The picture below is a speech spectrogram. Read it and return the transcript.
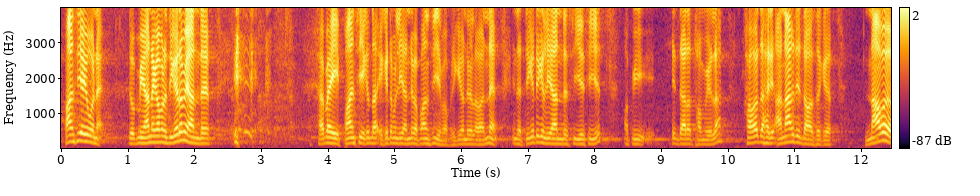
පන්සිය ඕනෑ. මේ යන ගමන දිගරම යන්න. හැබැයි පන්සිය එකටම ලියන්න පන්සියම ප්‍රිකවන්න ලවන්න ඉද ටිකට ලියන්න සියසිය අපි එදරත් හම වෙලා කවද හරි අනාගත දවසක නව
